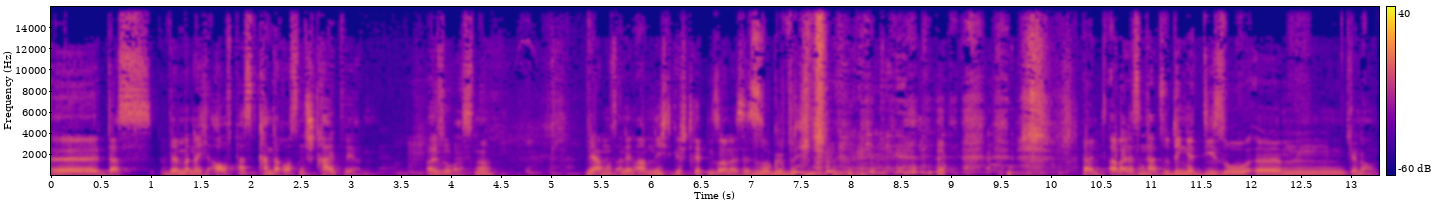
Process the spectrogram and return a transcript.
äh, dass, wenn man nicht aufpasst, kann daraus ein Streit werden. Bei sowas, ne? Wir haben uns an dem Abend nicht gestritten, sondern es ist so geblieben. Aber das sind halt so Dinge, die so, ähm, genau.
